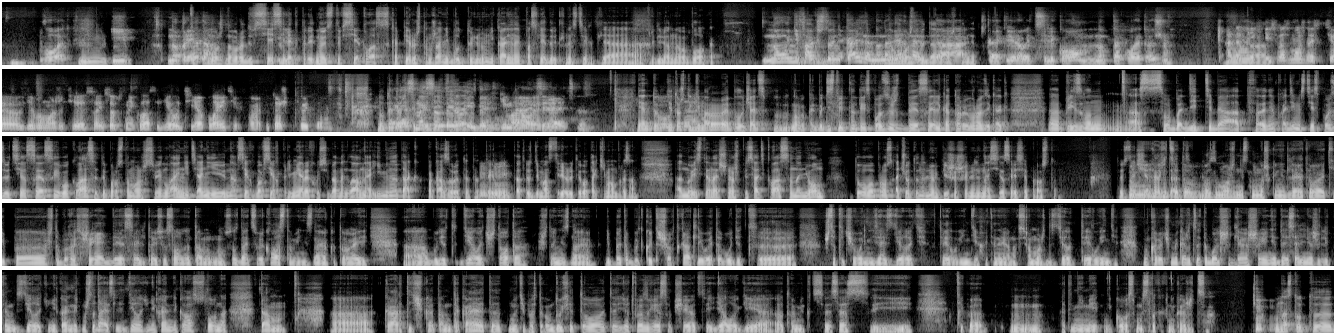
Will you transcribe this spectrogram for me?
Вот. Mm-hmm. И но при типа этом... Можно вроде все селекторы, ну, если ты все классы скопируешь, там же они будут уникальной последовательности для определенного блока. Ну, не факт, что уникально, но, наверное, ну, может быть, да, да может, нет. скопировать целиком, ну, такое тоже. А ну, там да. у них есть возможность, э, где вы можете свои собственные классы делать и оплатить их, но это тоже какой-то... Ну, тогда смысл. Геморрой. Да, теряется. Нет, тут ну, не то, что да. геморрой, а получается, ну, как бы действительно ты используешь DSL, который вроде как э, призван освободить тебя от необходимости использовать CSS и его классы, ты просто можешь все инлайнить, и они на всех, во всех примерах у себя на главное именно так показывают этот mm-hmm. tailwind, да, то есть демонстрируют его таким образом. А, но если ты начнешь писать классы на нем, то вопрос, а что ты на нем пишешь, или на CSS просто? То есть зачем ну, мне кажется, это тебе? возможность немножко не для этого, а типа, чтобы расширять DSL, то есть, условно, там, ну, создать свой класс, там, я не знаю, который а, будет делать что-то, что не знаю. Либо это будет какой-то шорткат, либо это будет э, что-то, чего нельзя сделать Tailwind, хотя, наверное, все можно сделать в Tailwind. Ну, короче, мне кажется, это больше для расширения DSL, нежели там сделать уникальный... Потому что, да, если делать уникальный класс, условно, там э, карточка там такая-то, ну, типа в таком духе, то это идет в разрез вообще от идеологии Atomic CSS, и, типа, это не имеет никакого смысла, как мне кажется. У нас тут э,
